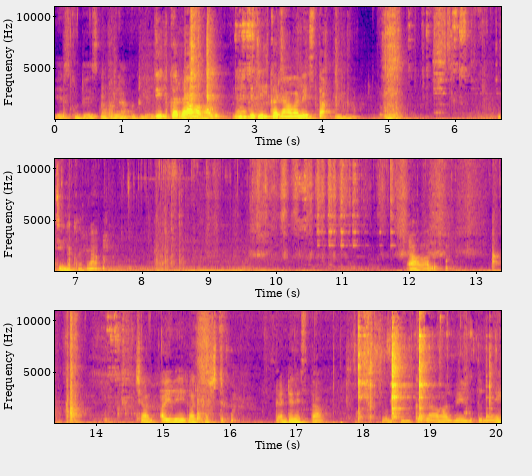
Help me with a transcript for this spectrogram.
వేసుకుంటే వేసుకుంటాం లేకుంటే లేదు జీలకర్ర ఆవాలు నేనైతే జీలకర్ర ఆవాలు వేస్తా. జీలకర్ర ఆవాలు చాలు అవి వేగాలి ఫస్ట్ గంట వేస్తా జీలకర్ర ఆవాలు వేగుతున్నాయి.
